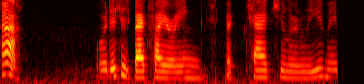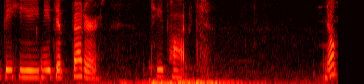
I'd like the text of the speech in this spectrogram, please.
huh. Well, this is backfiring spectacularly. Maybe he needs a better teapot. Nope,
